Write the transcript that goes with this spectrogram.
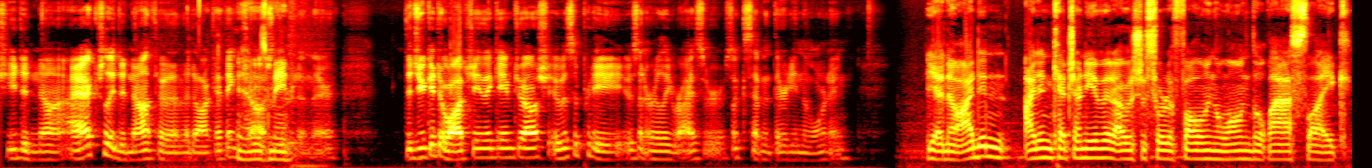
She did not. I actually did not throw that in the dock. I think Yeah, it Josh was me. threw it in there. Did you get to watch any of the game, Josh? It was a pretty. It was an early riser. It was like seven thirty in the morning. Yeah, no, I didn't. I didn't catch any of it. I was just sort of following along the last like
